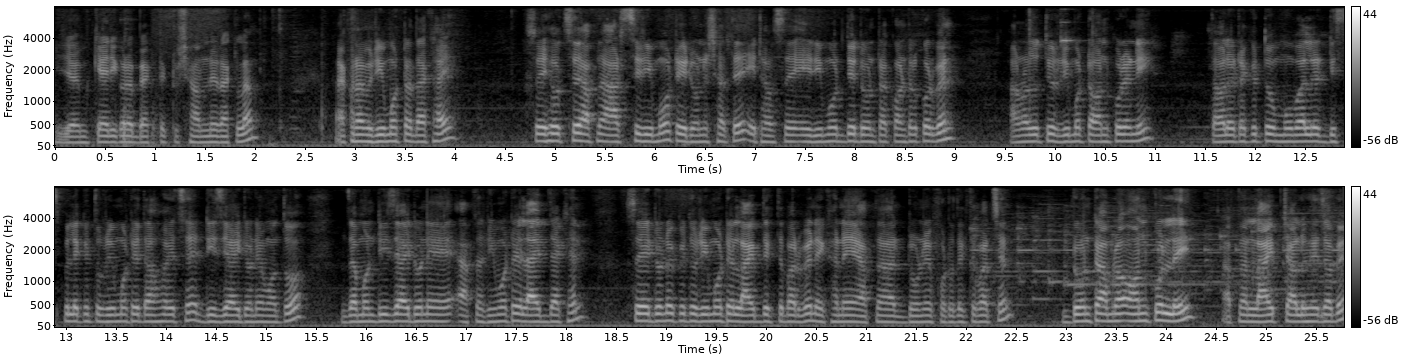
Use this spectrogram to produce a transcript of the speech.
যে আমি ক্যারি করা ব্যাগটা একটু সামনে রাখলাম। এখন আমি রিমোটটা দেখাই। সো এই হচ্ছে আপনার আরসি রিমোট এই ড্রোনের সাথে। এটা হচ্ছে এই রিমোট দিয়ে ড্রোনটা কন্ট্রোল করবেন। আমরা যদি রিমোটটা অন করে নিই। তাহলে এটা কিন্তু মোবাইলের ডিসপ্লে কিন্তু রিমোটে দেওয়া হয়েছে ডিজিআই ড্রোনের মতো। যেমন ডিজিআই ড্রোনে আপনার রিমোটে লাইভ দেখেন। সো এই ড্রোনে কিন্তু রিমোটে লাইভ দেখতে পারবেন। এখানে আপনার ড্রোনের ফটো দেখতে পাচ্ছেন। ড্রোনটা আমরা অন করলেই আপনার লাইভ চালু হয়ে যাবে।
